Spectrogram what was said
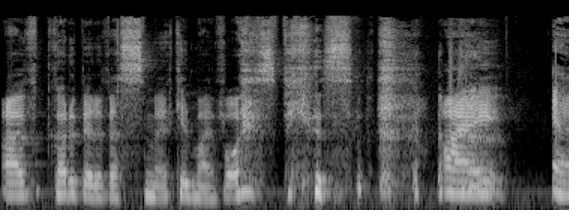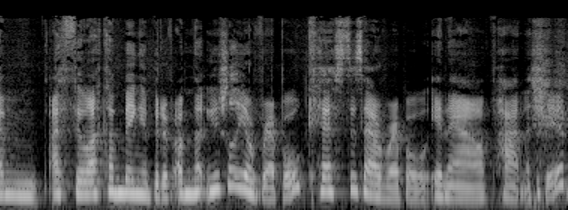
I've got a bit of a smirk in my voice because I am, I feel like I'm being a bit of, I'm not usually a rebel. Kirst is our rebel in our partnership.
